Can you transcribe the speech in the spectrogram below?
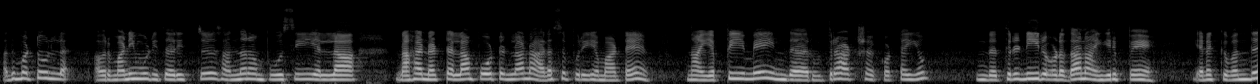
அது மட்டும் இல்லை அவர் மணிமுடி தரித்து சந்தனம் பூசி எல்லா நகை நட்டெல்லாம் போட்டுலாம் நான் அரசு புரிய மாட்டேன். நான் எப்பயுமே இந்த ருத்ராட்ச கொட்டையும் இந்த திருநீரோட தான் நான் இருப்பேன். எனக்கு வந்து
